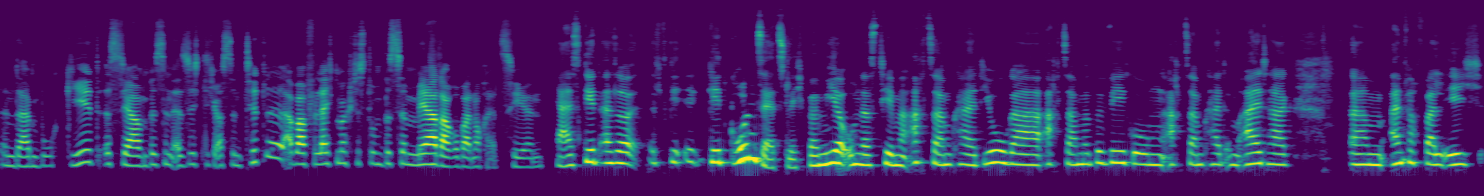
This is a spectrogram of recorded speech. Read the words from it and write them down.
in deinem Buch geht, ist ja ein bisschen ersichtlich aus dem Titel, aber vielleicht möchtest du ein bisschen mehr darüber noch erzählen. Ja, es geht also, es geht grundsätzlich bei mir um das Thema Achtsamkeit, Yoga, achtsame Bewegungen, Achtsamkeit im Alltag. Ähm, einfach weil ich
